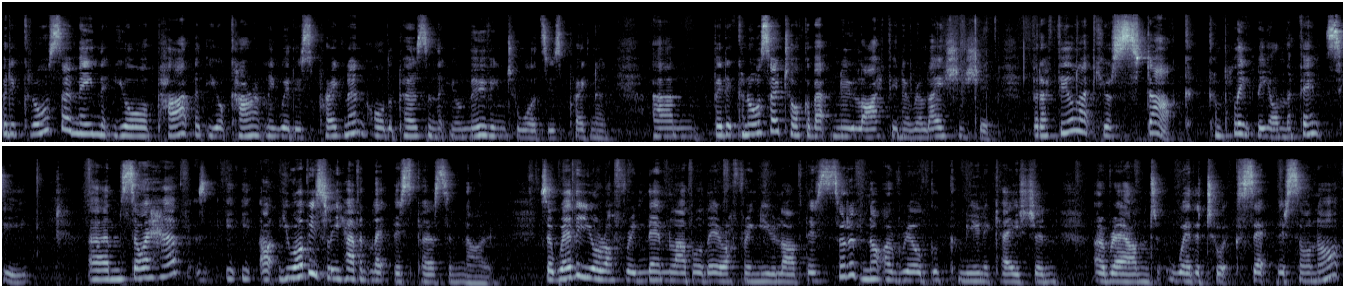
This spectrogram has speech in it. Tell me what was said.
But it could also mean that your partner that you're currently with is pregnant, or the person that you're moving towards is pregnant. Um, but it can also talk about new life in a relationship. But I feel like you're stuck completely on the fence here. Um, so I have, uh, you obviously haven't let this person know. So whether you're offering them love or they're offering you love, there's sort of not a real good communication around whether to accept this or not.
